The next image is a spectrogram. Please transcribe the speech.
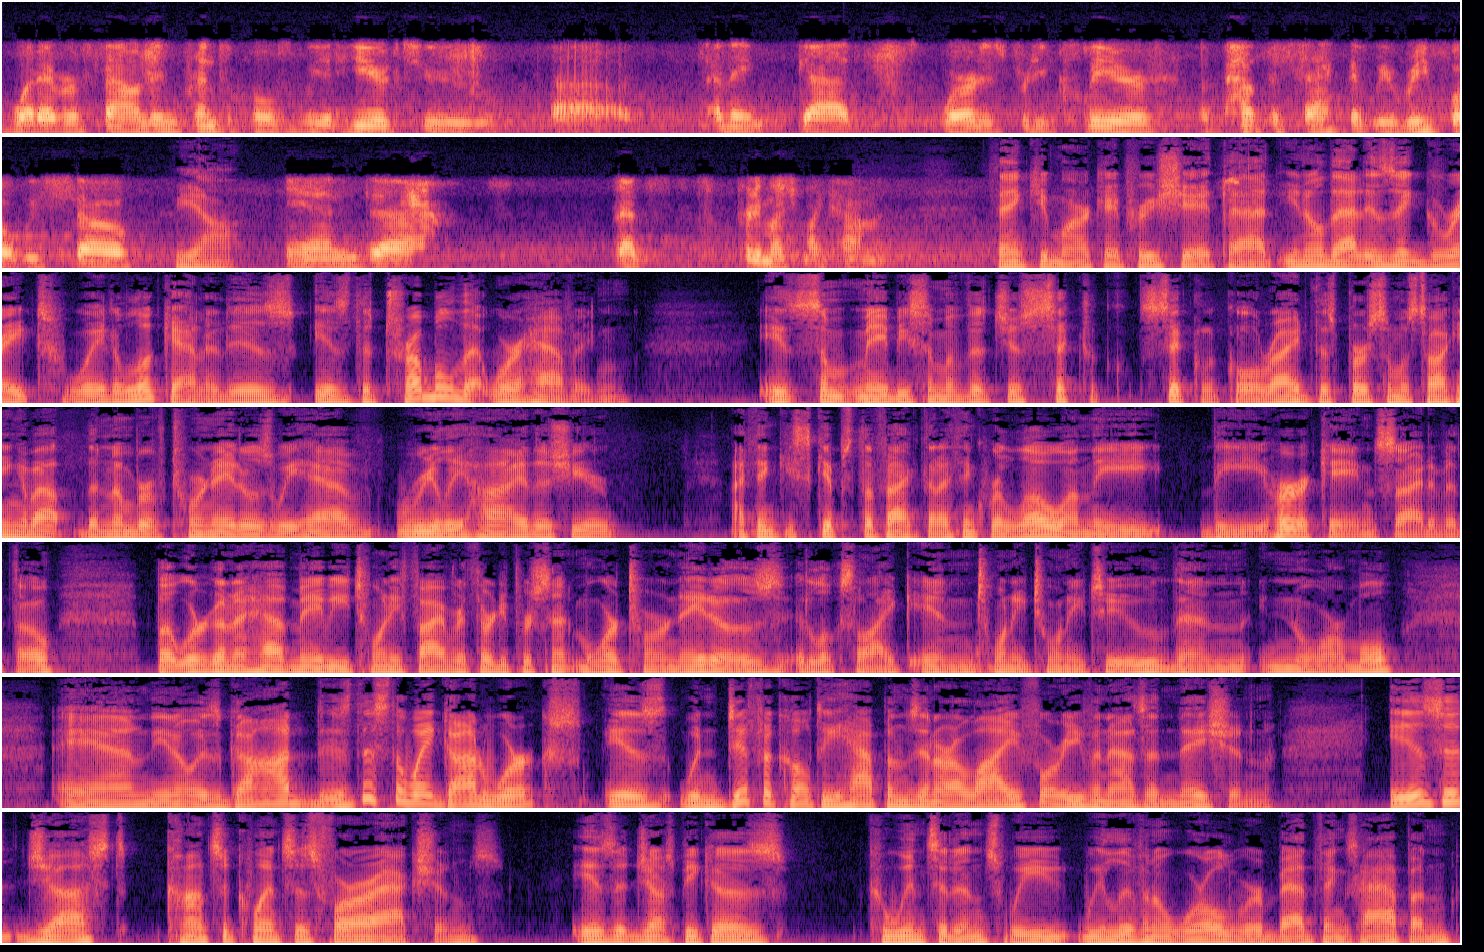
whatever founding principles we adhere to, uh, I think God's word is pretty clear about the fact that we reap what we sow. Yeah, and uh, that's pretty much my comment. Thank you, Mark. I appreciate that. You know, that is a great way to look at it. Is is the trouble that we're having? Is some maybe some of it's just cyclical, cyclical, right? This person was talking about the number of tornadoes we have really high this year. I think he skips the fact that I think we're low on the the hurricane side of it, though. But we're going to have maybe 25 or 30 percent more tornadoes. It looks like in 2022 than normal. And, you know, is God, is this the way God works? Is when difficulty happens in our life or even as a nation, is it just consequences for our actions? Is it just because coincidence we, we live in a world where bad things happen?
